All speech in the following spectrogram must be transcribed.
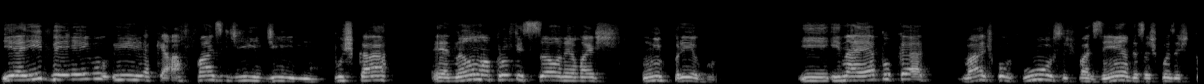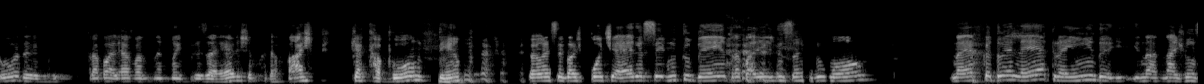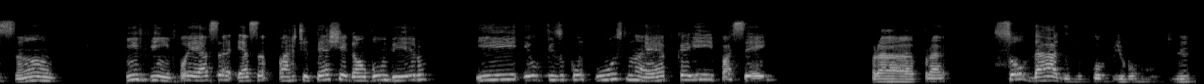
e aí veio e aquela fase de, de buscar é, não uma profissão, né, mas um emprego. E, e na época vários concursos, fazendo essas coisas todas. Eu trabalhava numa empresa aérea chamada VASP, que acabou há um tempo. Então, esse negócio de ponte aérea eu sei muito bem. Eu trabalhei ali em Santos Dumont, na época do Eletra ainda, e na, na junção. Enfim, foi essa, essa parte até chegar ao bombeiro. E eu fiz o concurso na época e passei para soldado do Corpo de Bombeiros. Né?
